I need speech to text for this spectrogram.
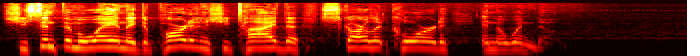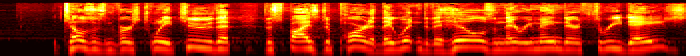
She sent them away and they departed, and she tied the scarlet cord in the window. It tells us in verse 22 that the spies departed. They went into the hills and they remained there three days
